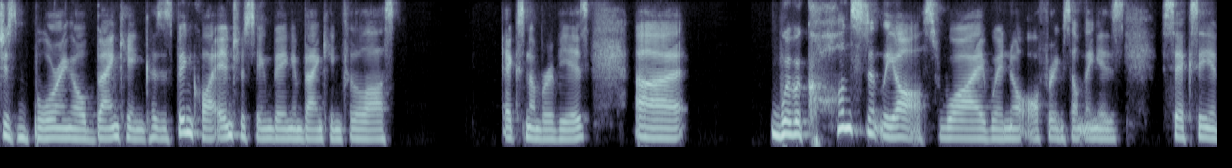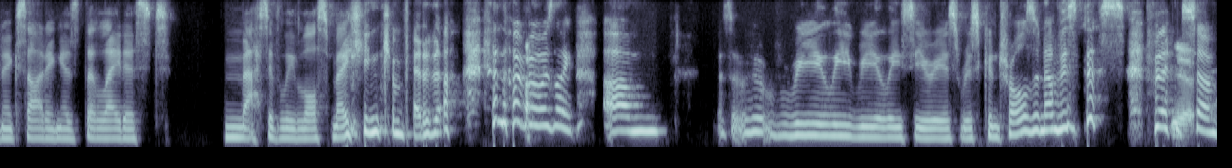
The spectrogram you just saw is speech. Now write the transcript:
just boring old banking because it's been quite interesting being in banking for the last X number of years. Uh, we were constantly asked why we're not offering something as sexy and exciting as the latest massively loss making competitor. And I'm always like, um, so really, really serious risk controls in our business. but yeah. um,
